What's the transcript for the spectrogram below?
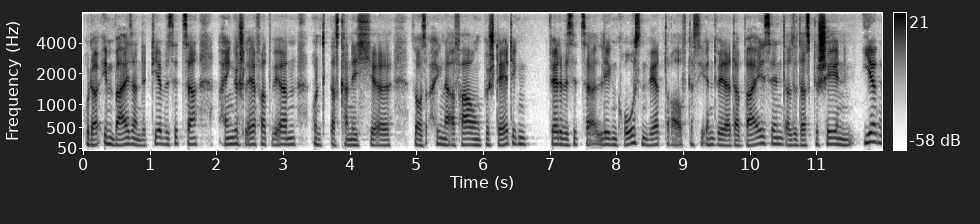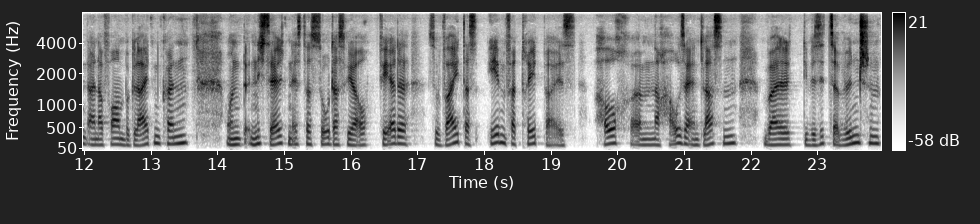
oder im Beisein der Tierbesitzer eingeschläfert werden. Und das kann ich äh, so aus eigener Erfahrung bestätigen Pferdebesitzer legen großen Wert darauf, dass sie entweder dabei sind, also das Geschehen in irgendeiner Form begleiten können. Und nicht selten ist das so, dass wir auch Pferde, soweit das eben vertretbar ist, auch ähm, nach Hause entlassen, weil die Besitzer wünschen,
